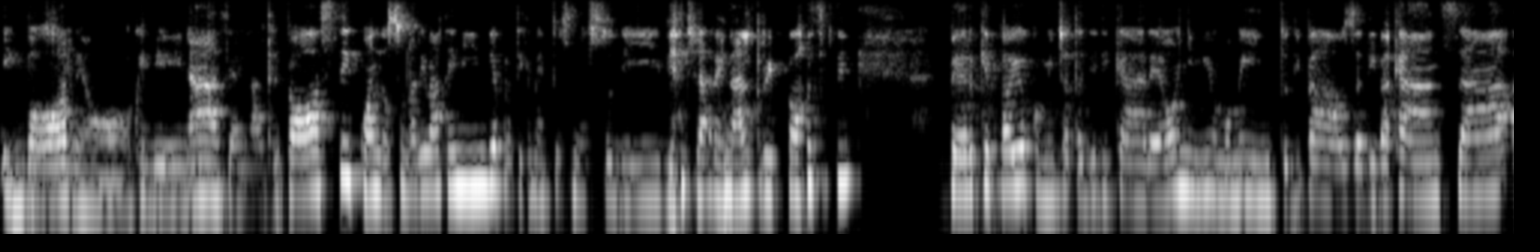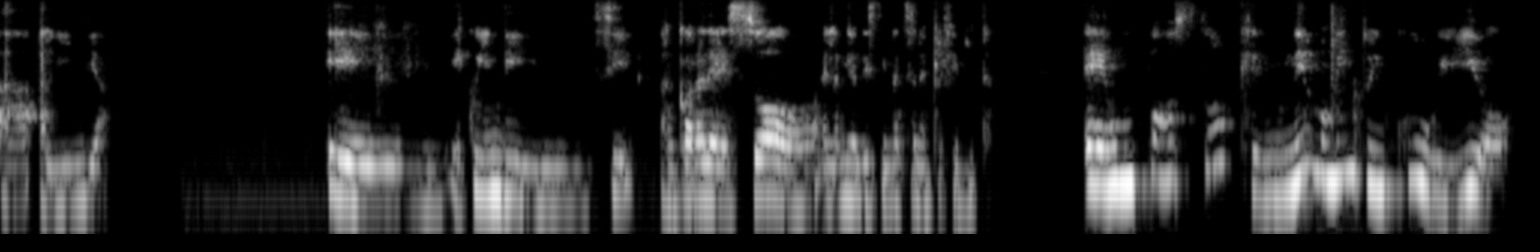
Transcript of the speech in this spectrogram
in, Borneo, quindi in Asia, in altri posti. Quando sono arrivata in India praticamente ho smesso di viaggiare in altri posti perché poi ho cominciato a dedicare ogni mio momento di pausa, di vacanza a, all'India. E, e, quindi sì, ancora adesso è la mia destinazione preferita. È un posto che nel momento in cui io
